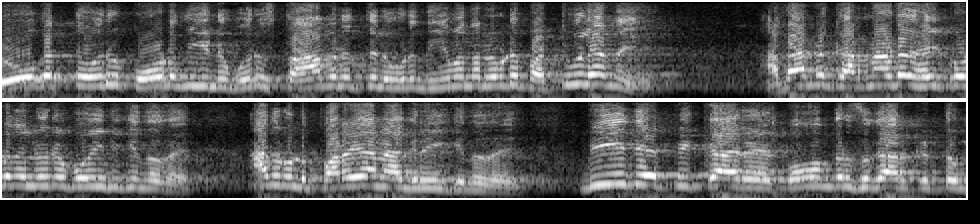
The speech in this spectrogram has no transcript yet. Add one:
ലോകത്തെ ഒരു കോടതിയിലും ഒരു സ്ഥാപനത്തിലും ഒരു നിയമ നടപടി പറ്റൂലെന്നേ. അതാണ് കർണാടക ഹൈക്കോടതിയിൽ ഒരു പോയിരിക്കുന്നത്. അതുകൊണ്ട് പറയാൻ ആഗ്രഹിക്കുന്നത് ബി ജെ പിക്കാര് കോൺഗ്രസുകാർക്കിട്ടും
